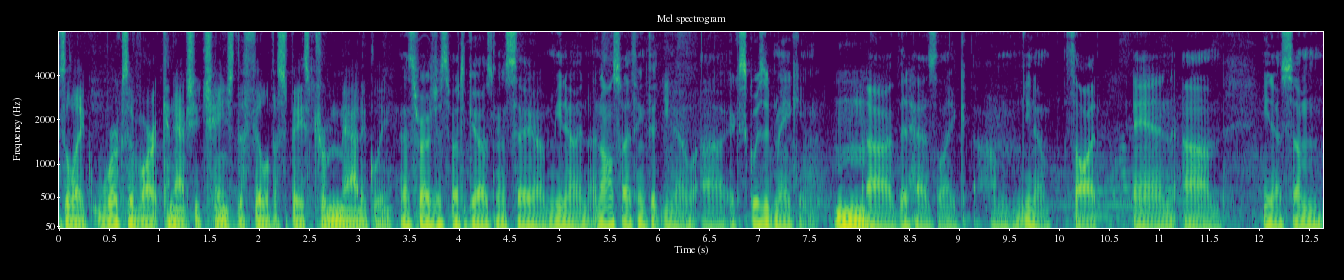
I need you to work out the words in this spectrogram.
So like works of art can actually change the feel of a space dramatically. That's where I was just about to go. I was going to say, um, you know, and, and also I think that you know, uh, exquisite making Mm-hmm. uh, that has like, um, you know, thought and um, you know, some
